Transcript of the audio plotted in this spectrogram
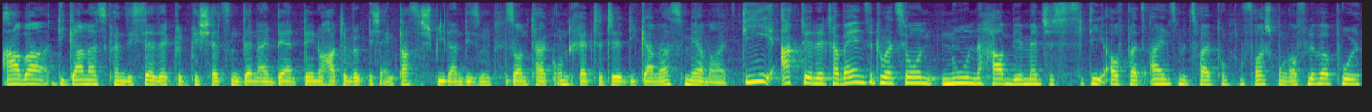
Aber die Gunners können sich sehr, sehr glücklich schätzen, denn ein Bernd Leno hatte wirklich ein klasse Spiel an diesem Sonntag und rettete die Gunners mehrmals. Die aktuelle Tabellensituation, nun haben wir Manchester City auf Platz 1 mit 2 Punkten Vorsprung auf Liverpool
